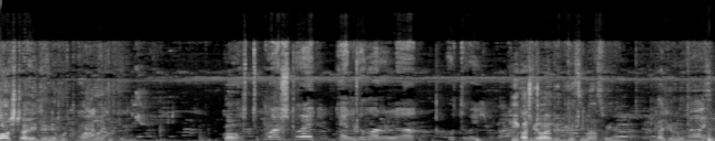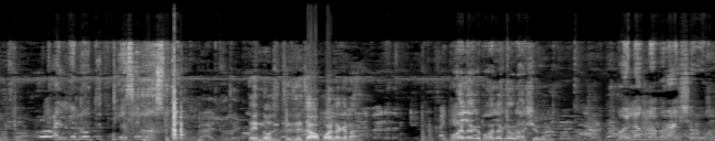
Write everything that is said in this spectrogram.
কষ্ট হয় এই জন্য পড়তে পড়ালেখা করতে। কষ্ট হয় হেলকে পড়ালেখা করতে কি কষ্ট নদীর বেশি মাছ হয়নি। কালকে নদীর বেশি মাছ হয়নি। হেলকে নদীতে গেছে মাছ তাই নদীতে যে যাও ভয় লাগে না? ভয় লাগে ভয় লাগলে আসে ভয় আবার আইসে বুঝি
